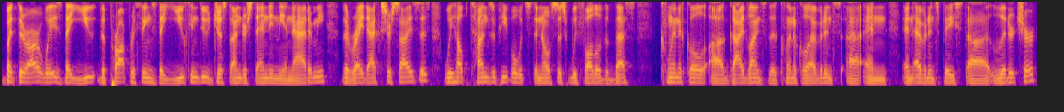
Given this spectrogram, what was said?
But there are ways that you, the proper things that you can do, just understanding the anatomy, the right exercises. We help tons of people with stenosis. We follow the best clinical uh, guidelines, the clinical evidence uh, and and evidence based uh, literature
